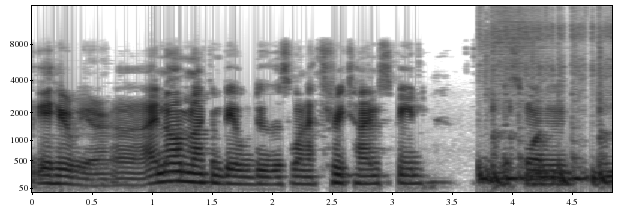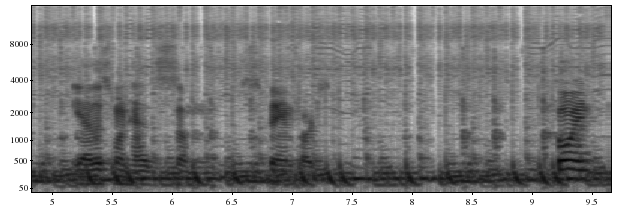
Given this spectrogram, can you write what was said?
Okay, here we are. Uh, I know I'm not going to be able to do this one at three times speed. This one, yeah, this one has some spam parts. Coin!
